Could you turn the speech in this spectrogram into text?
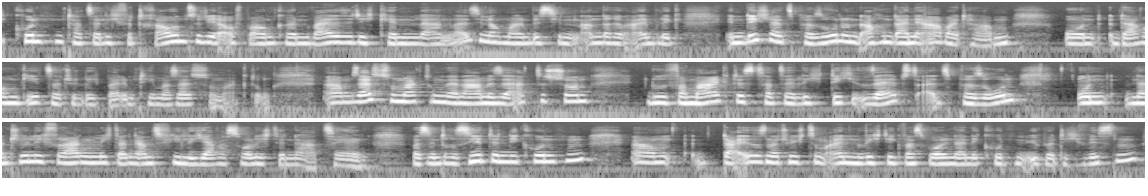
die Kunden tatsächlich Vertrauen zu dir aufbauen können, weil sie dich kennenlernen, weil sie nochmal ein bisschen einen anderen Einblick in dich als Person und auch in deine Arbeit haben. Und darum geht es natürlich bei dem Thema Selbstvermarktung. Ähm, Selbstvermarktung, der Name sagt es schon, du vermarktest tatsächlich dich selbst als Person. Und natürlich fragen mich dann ganz viele, ja, was soll ich denn da erzählen? Was interessiert denn die Kunden? Ähm, da ist es natürlich zum einen wichtig, was wollen deine Kunden über dich wissen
